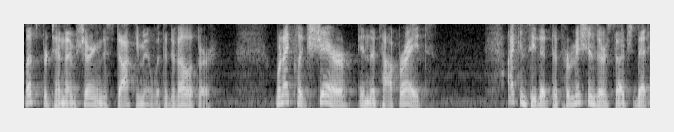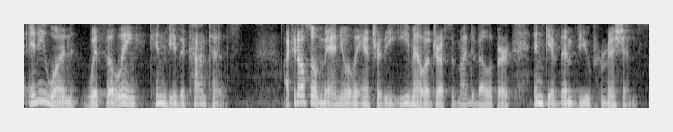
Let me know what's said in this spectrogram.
Let's pretend I'm sharing this document with a developer. When I click Share in the top right, I can see that the permissions are such that anyone with the link can view the contents. I can also manually enter the email address of my developer and give them view permissions.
